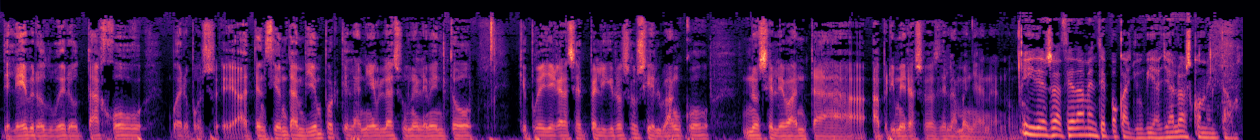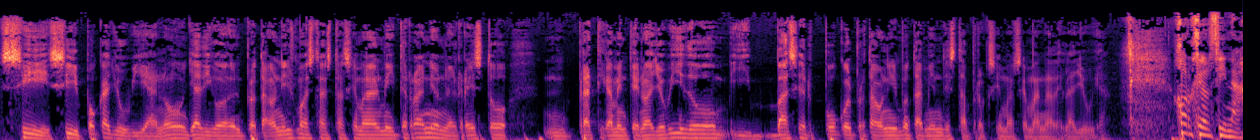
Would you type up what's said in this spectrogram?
del Ebro, Duero, Tajo. Bueno, pues eh, atención también porque la niebla es un elemento que puede llegar a ser peligroso si el banco no se levanta a primeras horas de la mañana. ¿no? Y desgraciadamente poca lluvia, ya lo has comentado. Sí, sí, poca lluvia, ¿no? Ya digo, el protagonismo hasta esta semana en el Mediterráneo, en el resto mm, prácticamente no ha llovido y va a ser poco el protagonismo también de esta próxima semana de la lluvia. Jorge Olcina,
